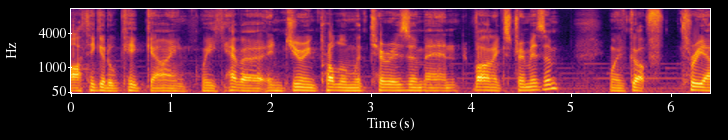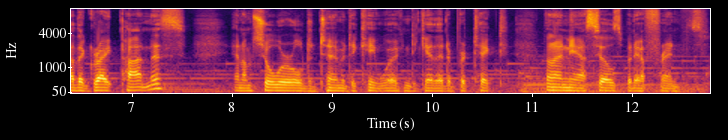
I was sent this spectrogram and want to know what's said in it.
I think it'll keep going. We have an enduring problem with terrorism and violent extremism. We've got three other great partners, and I'm sure we're all determined to keep working together to protect not only ourselves but our friends.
